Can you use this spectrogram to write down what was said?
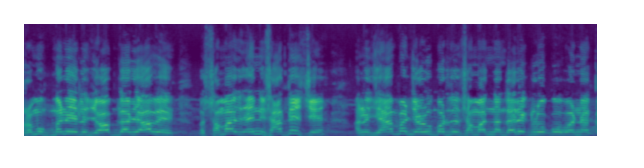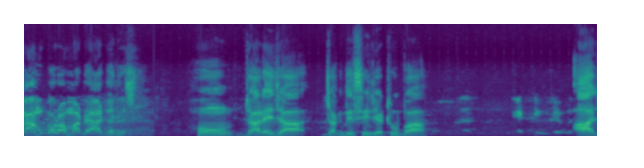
પ્રમુખ બને એટલે જવાબદારી આવે તો સમાજ એની સાથે જ છે અને જ્યાં પણ જરૂર પડશે સમાજના દરેક લોકો એને કામ કરવા માટે હાજર રહેશે. હું જાડેજા જગદીશસિંહ જેઠુભા આજ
